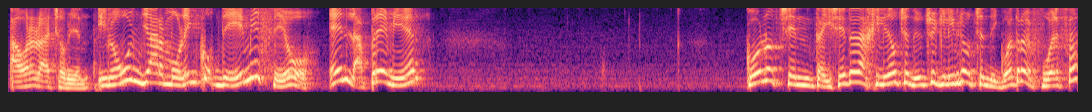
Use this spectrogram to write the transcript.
ahora lo ha hecho bien. Y luego un Yarmolenko de MCO en la Premier. Con 87 de agilidad, 88 de equilibrio, 84 de fuerza.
